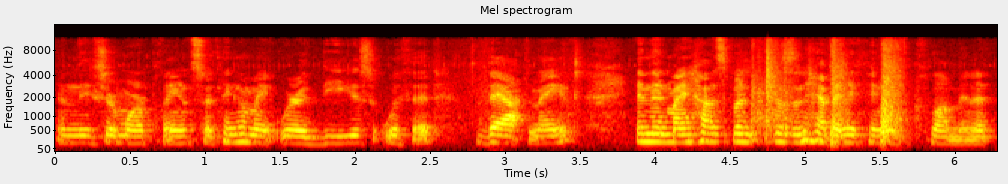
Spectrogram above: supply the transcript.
and these are more plain, so I think I might wear these with it that night. And then my husband doesn't have anything with plum in it,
